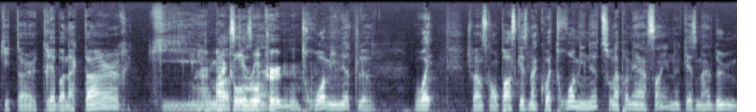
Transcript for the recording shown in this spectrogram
qui est un très bon acteur, qui. Michael Rooker? Trois minutes, là. Ouais. Je pense qu'on passe quasiment quoi trois minutes sur la première scène, quasiment deux.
